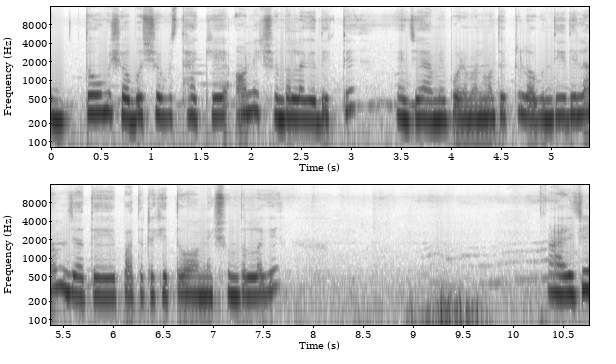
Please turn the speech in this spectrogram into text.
একদম সবুজ সবুজ থাকে, অনেক সুন্দর লাগে দেখতে। এই যে আমি পরিমাণ মতো একটু লবণ দিয়ে দিলাম যাতে পাতাটা খেতেও অনেক সুন্দর লাগে। আর এই যে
